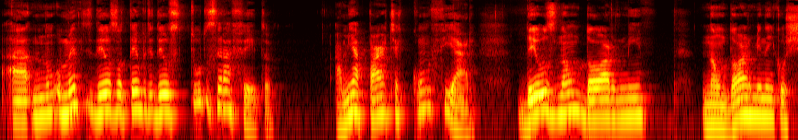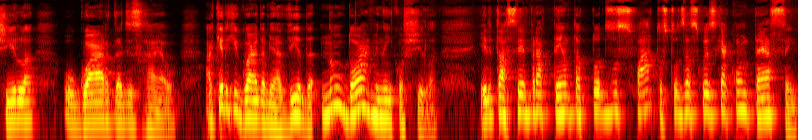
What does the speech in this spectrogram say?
a, no momento de Deus, no tempo de Deus, tudo será feito. A minha parte é confiar. Deus não dorme, não dorme nem cochila o guarda de Israel. Aquele que guarda a minha vida não dorme nem cochila. Ele está sempre atento a todos os fatos, todas as coisas que acontecem.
